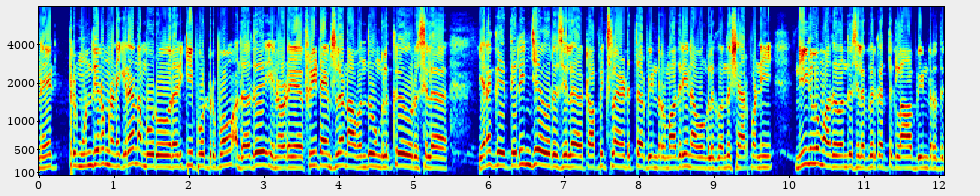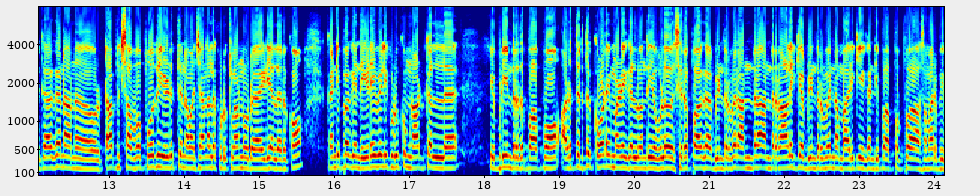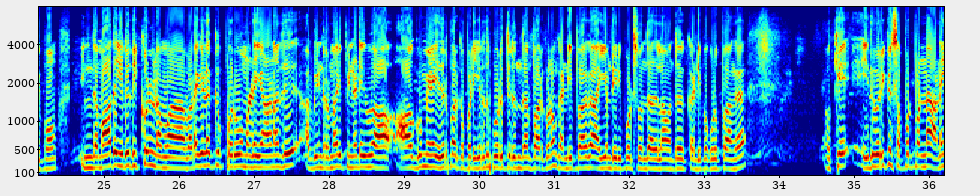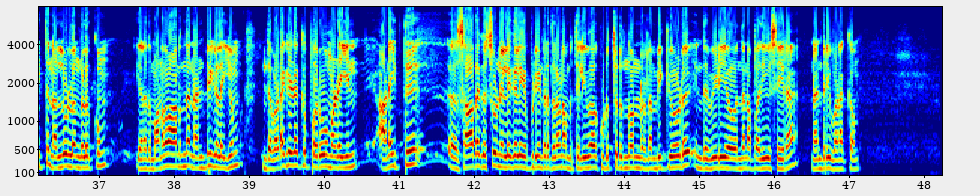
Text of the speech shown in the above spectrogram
நேற்று முன்தினம் நினைக்கிறேன் நம்ம ஒரு ஒரு அறிக்கை போட்டிருப்போம். அதாவது என்னுடைய ஃப்ரீ டைம்ஸில் நான் வந்து உங்களுக்கு ஒரு சில எனக்கு தெரிஞ்ச ஒரு சில டாபிக்ஸ்லாம் எடுத்து அப்படின்ற மாதிரி நான் உங்களுக்கு வந்து ஷேர் பண்ணி நீங்களும் அதை வந்து சில பேர் கற்றுக்கலாம் அப்படின்றதுக்காக நான் ஒரு டாபிக்ஸ் அவ்வப்போது எடுத்து நம்ம சேனலில் கொடுக்கலான்னு ஒரு ஐடியாவில் இருக்கோம். கண்டிப்பாக இந்த இடைவெளி கொடுக்கும் நாட்களில் எப்படின்றத பார்ப்போம். அடுத்தடுத்து கோடை மழைகள் வந்து எவ்வளோ சிறப்பாக அப்படின்ற மாதிரி அன்ற அன்ற நாளைக்கு அப்படின்ற மாதிரி நம்ம அறிக்கையை கண்டிப்பாக அப்பப்போ சமர்ப்பிப்போம். இந்த மாத இறுதிக்குள் நம்ம வடகிழக்கு பருவமழையானது அப்படின்ற மாதிரி பின்னடைவு ஆ- ஆகும் என எதிர்பார்க்கப்படுகிறது. கொடுத்துருந்தான்னு பார்க்கணும். கண்டிப்பாக ஐஎம்டி ரிப்போர்ட்ஸ் வந்து அதெல்லாம் வந்து கண்டிப்பாக கொடுப்பாங்க. ஓகே இது வரைக்கும் சப்போர்ட் பண்ண அனைத்து நல்லுள்ளங்களுக்கும் எனது மனமார்ந்த நன்றிகளையும் இந்த வடகிழக்கு பருவமழையின் அனைத்து சாதக சூழ்நிலைகளை எப்படின்றதெல்லாம் நம்ம தெளிவாக கொடுத்துருந்தோன்ற நம்பிக்கையோடு இந்த வீடியோ வந்து நான் பதிவு செய்கிறேன் நன்றி வணக்கம்.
